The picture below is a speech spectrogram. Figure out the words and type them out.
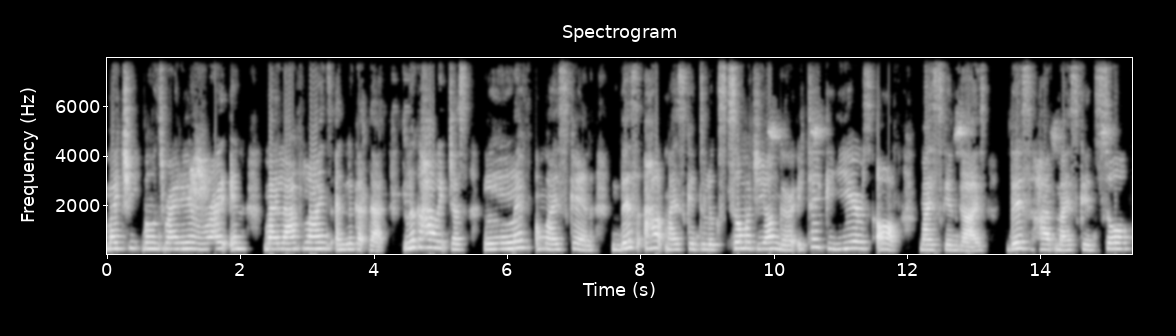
my cheekbones right here right in my laugh lines. And look at that. Look how it just lift my skin. This helped my skin to look so much younger. It take years off my skin guys this had my skin so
